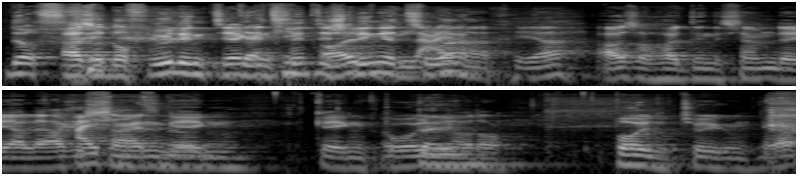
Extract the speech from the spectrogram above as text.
Der Frü- also der Frühling zieht jetzt nicht die Schlinge allem zu. ja. Außer halt in die Semde die allergisch sein gegen, gegen Pollen Pollen. oder Pollen, Entschuldigung. Ja.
